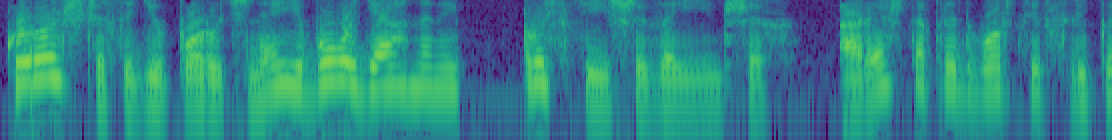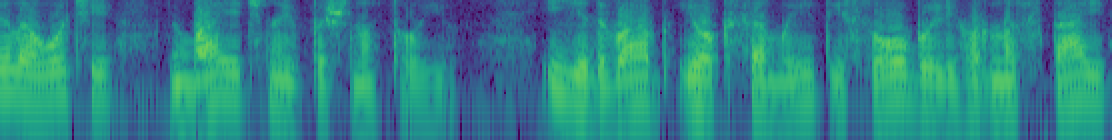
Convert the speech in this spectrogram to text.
Король, що сидів поруч неї, був одягнений простіше за інших, а решта придворців сліпила очі баячною пишнотою. І єдваб, і оксамит, і соболь, і горностай,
